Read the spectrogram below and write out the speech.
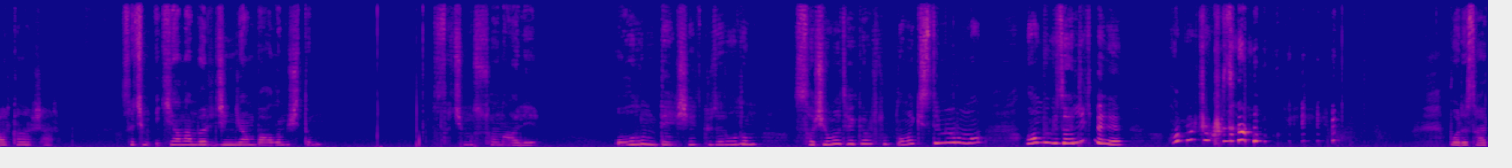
Arkadaşlar saçım iki yandan böyle cincan bağlamıştım. Saçımın son hali. Oğlum dehşet güzel oğlum. Saçımı tekrar toplamak istemiyorum lan. Lan bu güzellik ne? Lan bu çok güzel. bu arada saat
